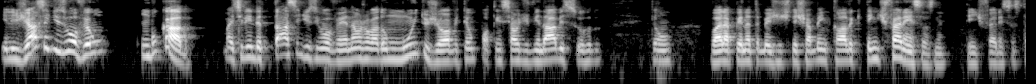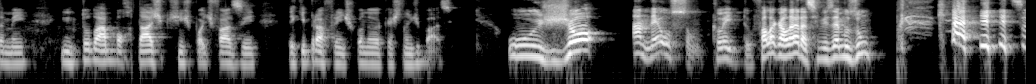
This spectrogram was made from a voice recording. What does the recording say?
Ele já se desenvolveu um, um bocado, mas ele ainda está se desenvolvendo. É um jogador muito jovem, tem um potencial de vinda absurdo. Então, vale a pena também a gente deixar bem claro que tem diferenças, né? Tem diferenças também em toda a abordagem que a gente pode fazer daqui para frente quando é questão de base. O Jo Anelson Cleito. Fala galera, se fizemos um que é isso?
